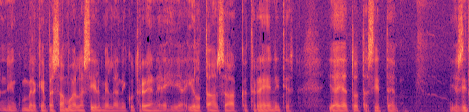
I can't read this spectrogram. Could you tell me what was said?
niin kuin melkeinpä samoilla silmillä niin kuin treeneihin ja iltaan saakka treenit ja, ja, ja tota, sitten ja sit,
